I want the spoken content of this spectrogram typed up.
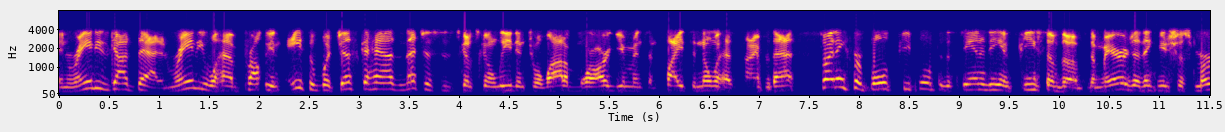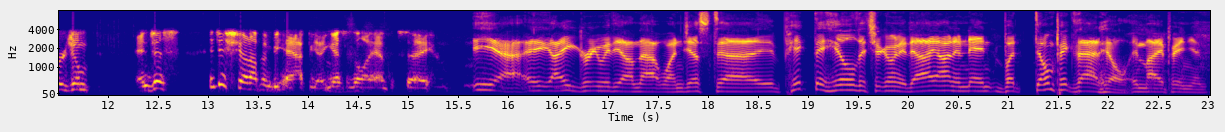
and Randy's got that, and Randy will have probably an eighth of what Jessica has, and that just is going to lead into a lot of more arguments and fights, and no one has time for that. So I think for both people, for the sanity and peace of the the marriage, I think you should just merge them and just and just shut up and be happy. I guess is all I have to say. Yeah, I, I agree with you on that one. Just uh, pick the hill that you're going to die on, and then but don't pick that hill, in my opinion.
